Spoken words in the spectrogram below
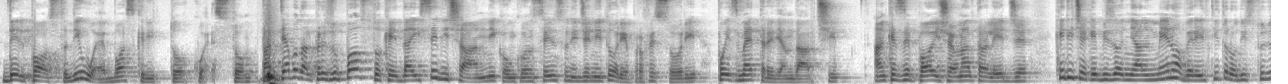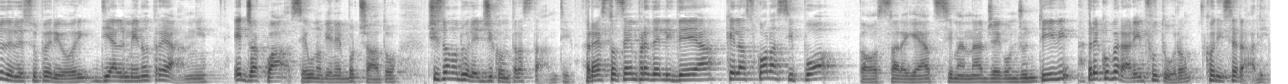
del post di Web ha scritto questo. Partiamo dal presupposto che dai 16 anni con consenso di genitori e professori puoi smettere di andarci. Anche se poi c'è un'altra legge che dice che bisogna almeno avere il titolo di studio delle superiori di almeno tre anni. E già qua, se uno viene bocciato, ci sono due leggi contrastanti. Resto sempre dell'idea che la scuola si può possa, ragazzi, mannaggia i congiuntivi, recuperare in futuro con i serali.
